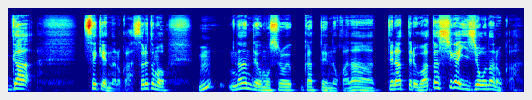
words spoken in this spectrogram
が世間なのか、それとも、ん？なんで面白がってんのかなってなってる私が異常なのか。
